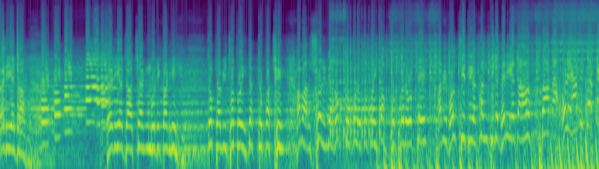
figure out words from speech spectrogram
বেরিয়ে যা বেরিয়ে যা চ্যাংমুড়ি কাড়ি তোকে আমি যতই দেখতে পাচ্ছি, আমার শরীরে রক্তগুলো ততই টকটক করে ওঠে। আমি বলছি, তুই এখান থেকে বেরিয়ে যা। দাদা হলে আমি তোকে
